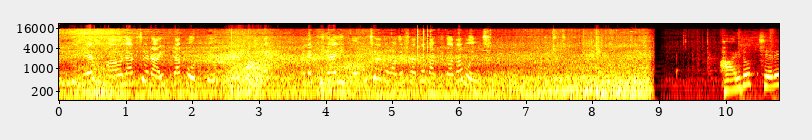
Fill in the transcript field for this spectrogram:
কিন্তু বেশ ভালো লাগছে রাইডটা করতে। তাহলে খিরাই পৌঁছে তোমাদের সাথে বাকি কথা বলছি। হাই রোড ছেড়ে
